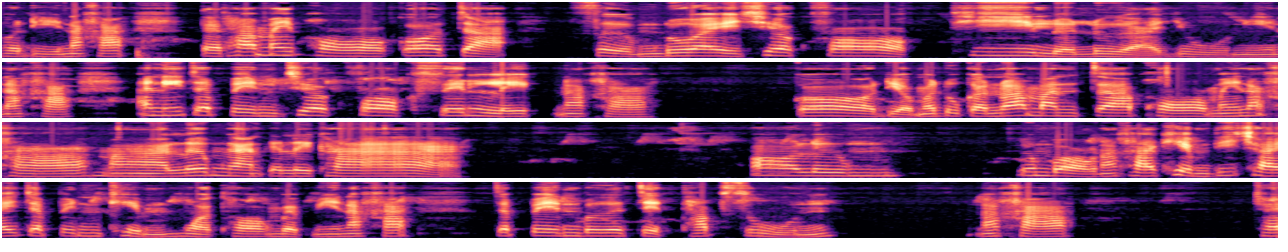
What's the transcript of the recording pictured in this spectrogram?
พอดีนะคะ แต่ถ้าไม่พอก็จะเสริมด้วยเชือกฟอก ที่เหลือๆอยู่นี้นะคะ อันนี้จะเป็นเชือกฟอกเส้นเล็กนะคะ ก็เดี๋ยวมาดูกันว่ามันจะพอไหมนะคะ มาเริ่มงานกันเลยค่ะอ้อลืมลืมบอกนะคะ เข็มที่ใช้จะเป็นเข็มหัวทองแบบนี้นะคะ จะเป็นเบอร์เจ็ดทับศูนย์นะคะ ใช้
